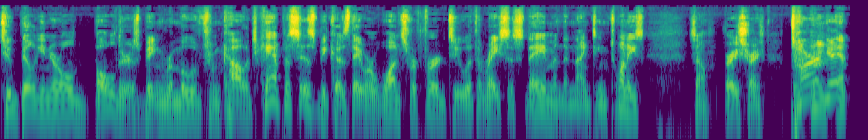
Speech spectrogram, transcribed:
two billion year old boulders being removed from college campuses because they were once referred to with a racist name in the 1920s. So very strange. Target And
